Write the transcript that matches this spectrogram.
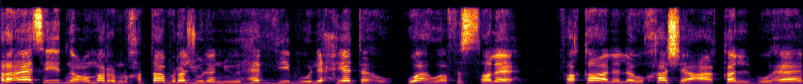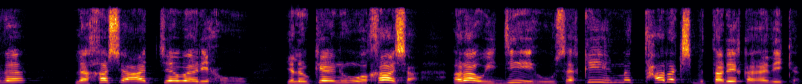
رأى سيدنا عمر بن الخطاب رجلا يهذب لحيته وهو في الصلاة فقال لو خشع قلب هذا لخشعت جوارحه. يا لو كان هو خاشع راوي يديه وساقيه ما تتحركش بالطريقة هذيك.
